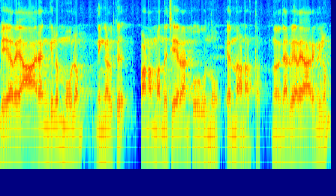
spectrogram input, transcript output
വേറെ ആരെങ്കിലും മൂലം നിങ്ങൾക്ക് പണം വന്ന് ചേരാൻ പോകുന്നു എന്നാണ് അർത്ഥം. എന്ന് പറഞ്ഞാൽ വേറെ ആരെങ്കിലും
